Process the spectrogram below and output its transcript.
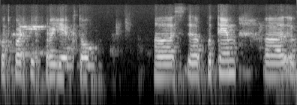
podprtih projektov. Uh, potem uh,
